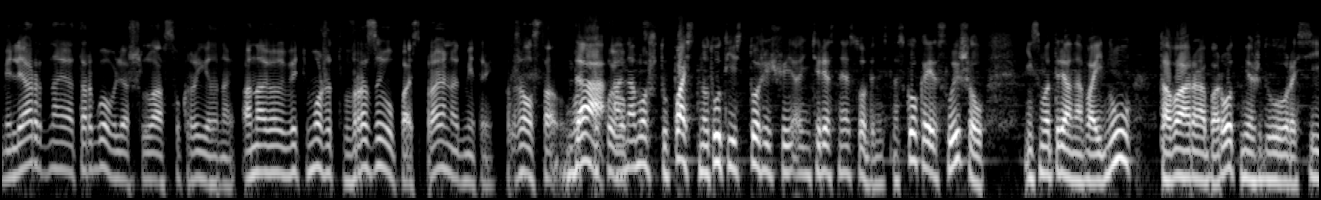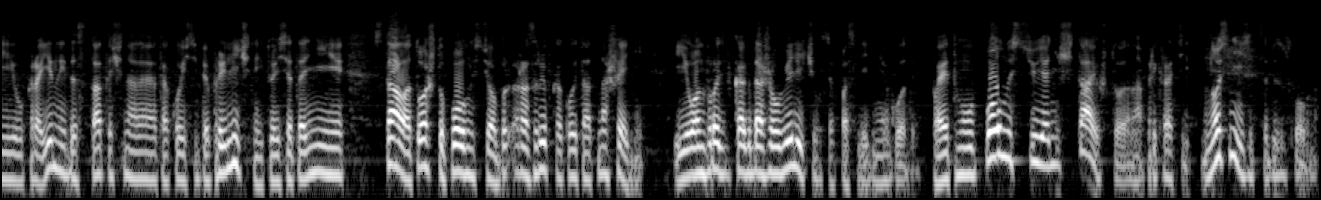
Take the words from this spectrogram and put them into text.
миллиардная торговля шла с Украиной. Она ведь может в разы упасть, правильно, Дмитрий? Пожалуйста, вот да, такой она вопрос. может упасть, но тут есть тоже еще интересная особенность. Насколько я слышал, несмотря на войну, товарооборот между Россией и Украиной достаточно такой себе приличный. То есть это не стало то, что полностью разрыв какой-то отношений. И он вроде как даже увеличился в последние годы. Поэтому полностью я не считаю, что она прекратит. Но снизится, безусловно.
